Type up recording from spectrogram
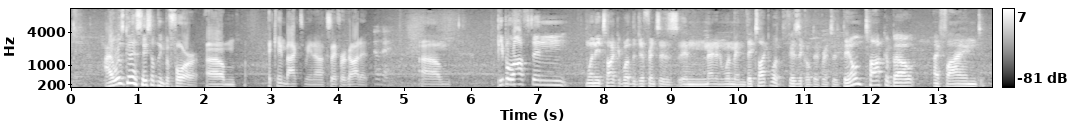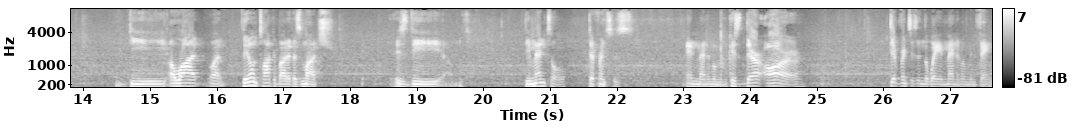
I was gonna say something before. Um, it came back to me now because I forgot it. Okay. Um, people often, when they talk about the differences in men and women, they talk about the physical differences. They don't talk about. I find the a lot. What they don't talk about it as much is the um, the mental differences in men and women because there are differences in the way men and women think.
